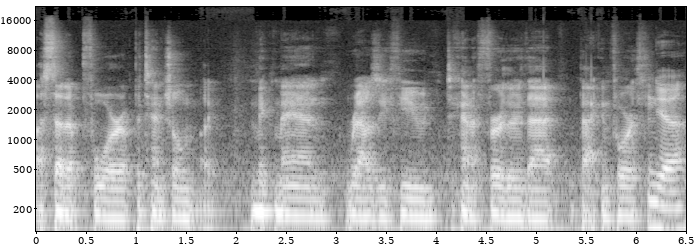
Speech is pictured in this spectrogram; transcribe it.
a setup for a potential like McMahon Rousey feud to kind of further that back and forth. yeah.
